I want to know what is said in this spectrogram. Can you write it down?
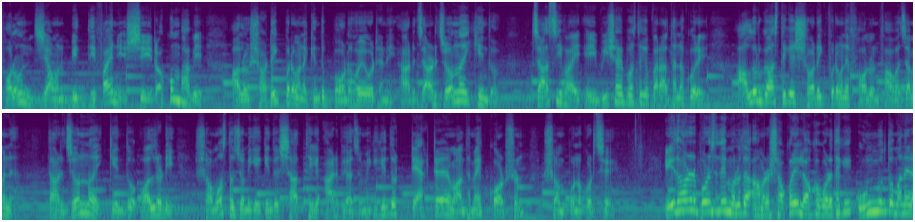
ফলন যেমন বৃদ্ধি পায়নি, সেই রকমভাবে আলুর সঠিক পরিমাণে কিন্তু বড় হয়ে ওঠেনি। আর যার জন্যই কিন্তু চাষি ভাই এই বিষয়বস্তুকে প্রাধান্য করে আলুর গাছ থেকে সঠিক পরিমাণে ফলন পাওয়া যাবে না, তার জন্যই কিন্তু অলরেডি সমস্ত জমিকে কিন্তু সাত থেকে আট বিঘা জমিকে কিন্তু ট্র্যাক্টরের মাধ্যমে কর্ষণ সম্পন্ন করছে। এই ধরনের পরিস্থিতি মূলত আমরা সকলেই লক্ষ্য করে থাকি উন্নত মানের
